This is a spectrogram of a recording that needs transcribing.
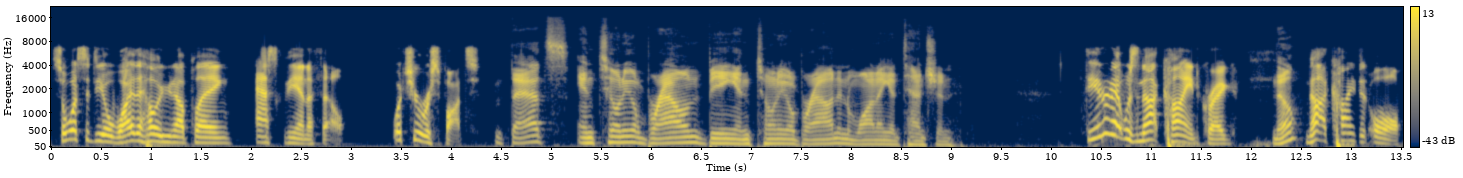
So what's the deal? Why the hell are you not playing? Ask the NFL. What's your response? That's Antonio Brown being Antonio Brown and wanting attention. The internet was not kind, Craig. No? Not kind at all.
